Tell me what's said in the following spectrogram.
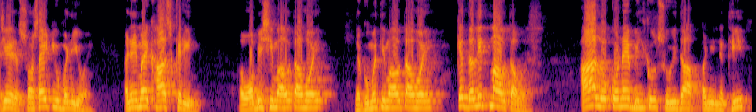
જે સોસાયટીઓ બની હોય, અને એમાં ખાસ કરીને ઓબીસીમાં આવતા હોય, લઘુમતીમાં આવતા હોય, કે દલિતમાં આવતા હોય, આ લોકોને બિલકુલ સુવિધા આપવાની નથી.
